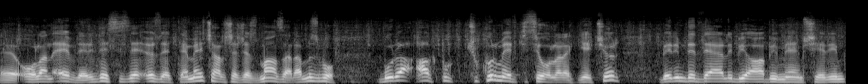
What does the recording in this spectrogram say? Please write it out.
e, olan evleri de size özetlemeye çalışacağız. Manzaramız bu. Bura Akbuk Çukur mevkisi olarak geçiyor. Benim de değerli bir abim, hemşerim,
